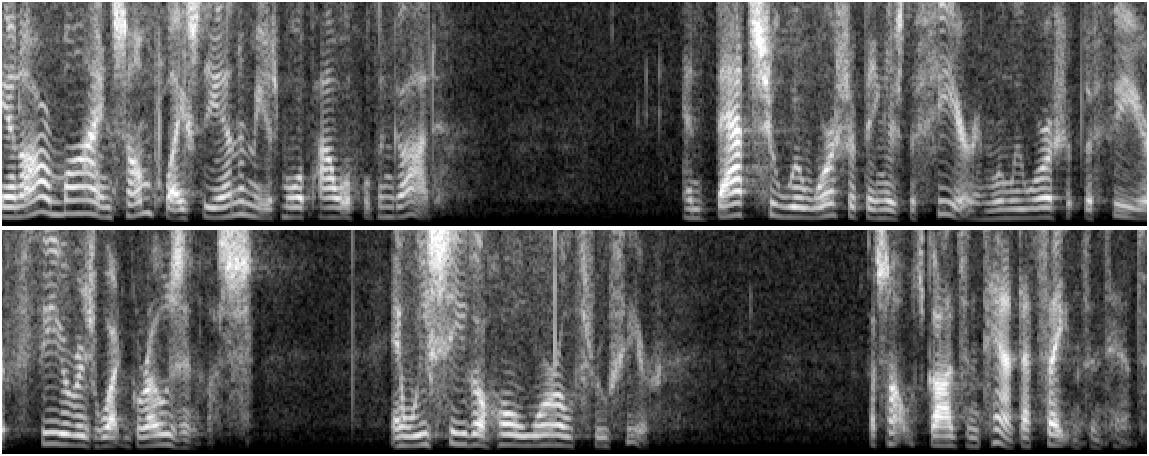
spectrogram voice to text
in our mind, someplace, the enemy is more powerful than God. And that's who we're worshiping is the fear. And when we worship the fear, fear is what grows in us. And we see the whole world through fear. That's not God's intent. That's Satan's intent.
